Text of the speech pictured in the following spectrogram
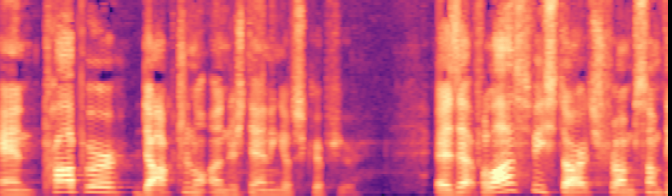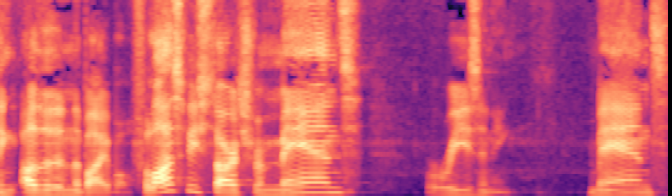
and proper doctrinal understanding of Scripture is that philosophy starts from something other than the Bible. Philosophy starts from man's reasoning, man's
